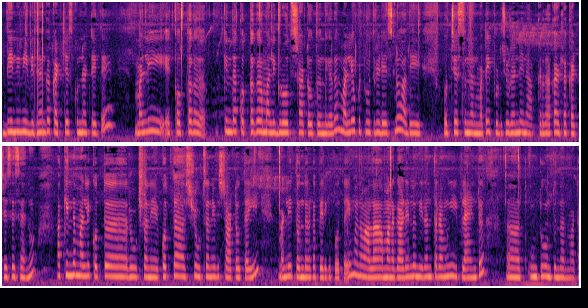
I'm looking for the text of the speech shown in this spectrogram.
దీనిని ఈ విధంగా కట్ చేసుకున్నట్టయితే మళ్ళీ కొత్తగా కింద కొత్తగా మళ్ళీ గ్రోత్ స్టార్ట్ అవుతుంది కదా మళ్ళీ ఒక టూ త్రీ డేస్లో అది వచ్చేస్తుంది అనమాట ఇప్పుడు చూడండి నేను అక్కడ దాకా ఇట్లా కట్ చేసేసాను. ఆ కింద మళ్ళీ కొత్త రూట్స్ అనేవి కొత్త షూట్స్ అనేవి స్టార్ట్ అవుతాయి. మళ్ళీ తొందరగా పెరిగిపోతాయి. మనం అలా మన గార్డెన్లో నిరంతరము ఈ ప్లాంట్ ఉంటూ ఉంటుందన్నమాట.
